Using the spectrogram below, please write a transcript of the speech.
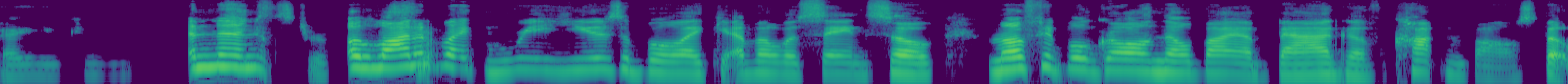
that you can And then a lot of like reusable, like Emma was saying. So most people go and they'll buy a bag of cotton balls, but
